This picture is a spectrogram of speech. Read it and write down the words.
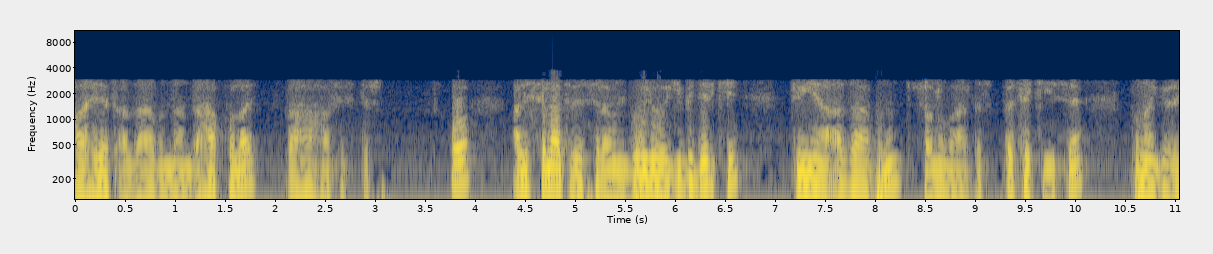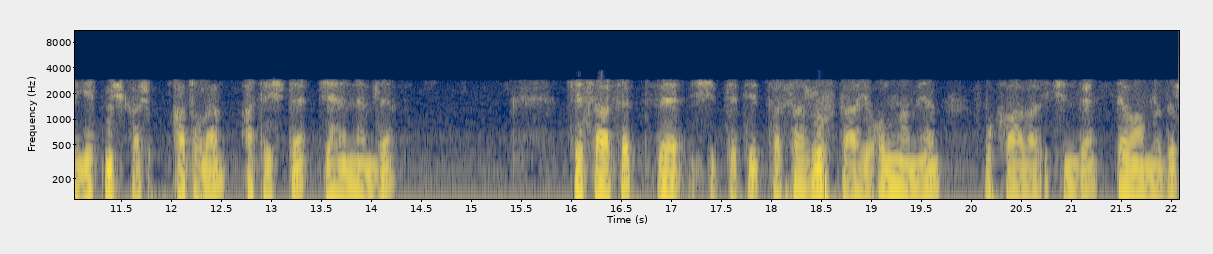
ahiret azabından daha kolay, daha hafiftir. O aleyhissalatü vesselamın buyruğu gibidir ki dünya azabının sonu vardır. Öteki ise buna göre 70 kat olan ateşte, cehennemde kesafet ve şiddeti tasarruf dahi olunamayan bu kağlar içinde devamlıdır,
